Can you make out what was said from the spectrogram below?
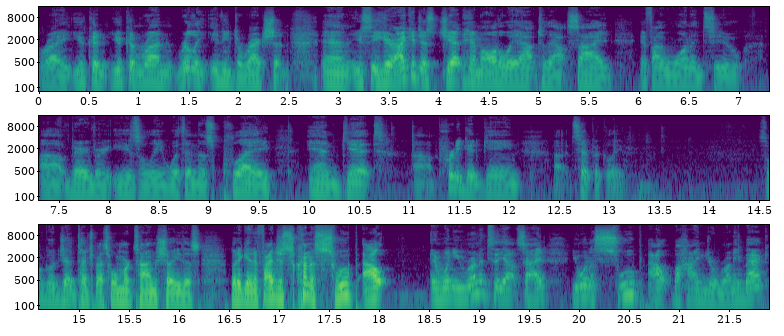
right? You can you can run really any direction, and you see here I could just jet him all the way out to the outside if I wanted to, uh, very very easily within this play and get a pretty good gain uh, typically. So we'll go jet touch pass one more time, show you this. But again, if I just kind of swoop out, and when you run it to the outside, you want to swoop out behind your running back.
